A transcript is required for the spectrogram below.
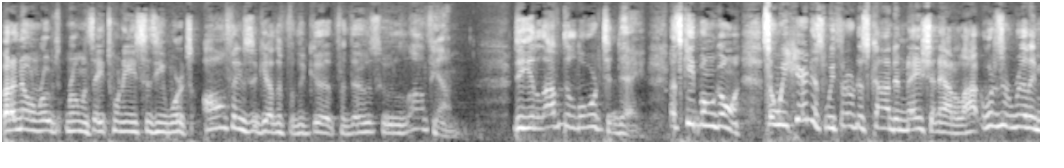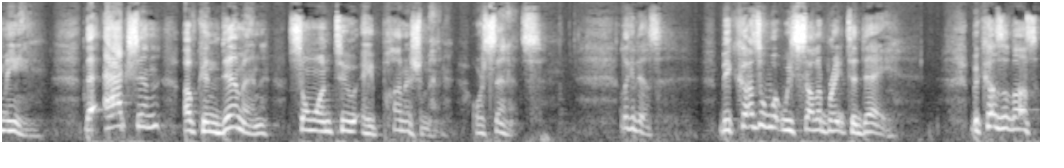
but I know in Romans 8 28 says he works all things together for the good for those who love him. Do you love the Lord today? Let's keep on going. So we hear this, we throw this condemnation out a lot. What does it really mean? The action of condemning someone to a punishment or sentence. Look at this. Because of what we celebrate today, because of us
